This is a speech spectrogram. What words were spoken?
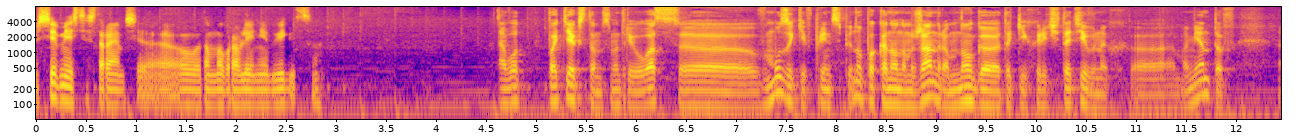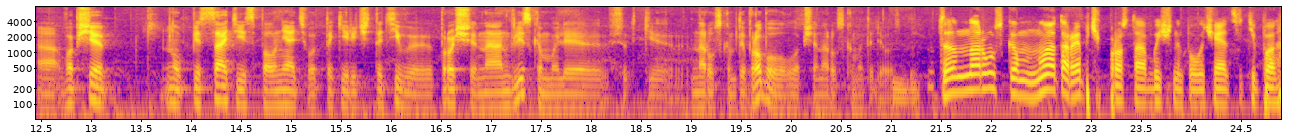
все вместе стараемся э, в этом направлении двигаться. А вот по текстам, смотри, у вас э, в музыке, в принципе, ну, по канонам жанра много таких речитативных э, моментов. Э, вообще ну, писать и исполнять вот такие речитативы проще на английском или все-таки на русском? Ты пробовал вообще на русском это делать? Да на русском, ну, это рэпчик просто обычный получается. Типа,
